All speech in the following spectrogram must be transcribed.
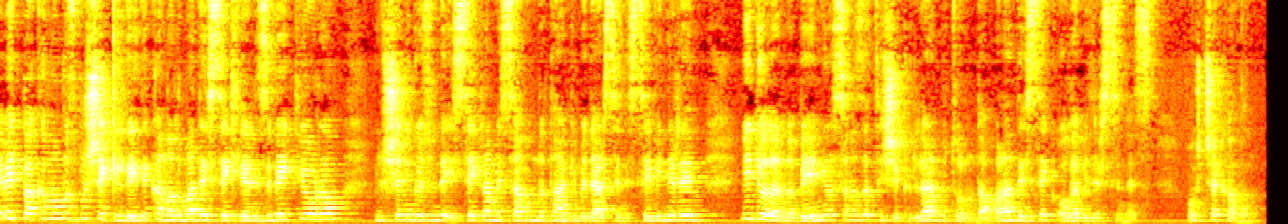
Evet bakımımız bu şekildeydi. Kanalıma desteklerinizi bekliyorum. Gülşen'in gözünde Instagram hesabımı da takip ederseniz sevinirim. Videolarımı beğeniyorsanız da teşekkürler butonundan bana destek olabilirsiniz. Hoşçakalın.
